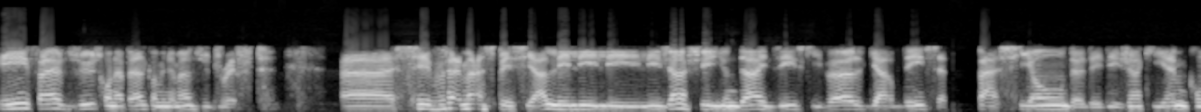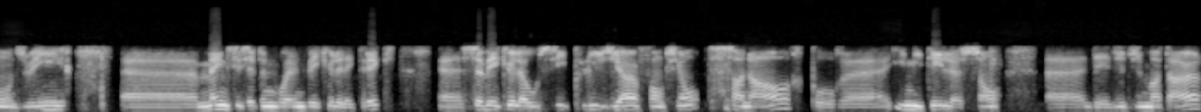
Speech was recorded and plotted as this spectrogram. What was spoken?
et faire du ce qu'on appelle communément du drift. Euh, c'est vraiment spécial. Les, les, les, les, gens chez Hyundai disent qu'ils veulent garder cette passion de, des gens qui aiment conduire, euh, même si c'est une, une véhicule électrique. ce véhicule a aussi plusieurs fonctions sonores pour imiter le son du, du, moteur.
